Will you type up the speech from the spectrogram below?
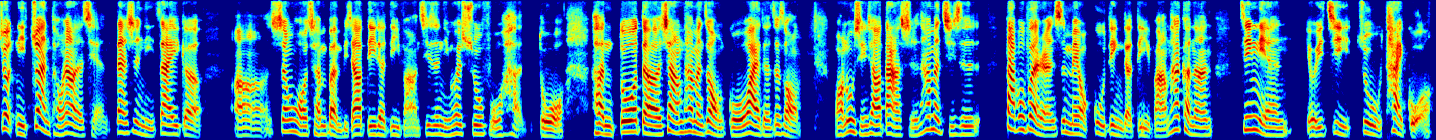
就你赚同样的钱，但是你在一个呃生活成本比较低的地方，其实你会舒服很多很多的。像他们这种国外的这种网络行销大师，他们其实。大部分人是没有固定的地方，他可能今年有一季住泰国，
